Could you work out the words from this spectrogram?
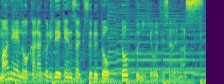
マネーのからくりで検索するとトップに表示されます。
